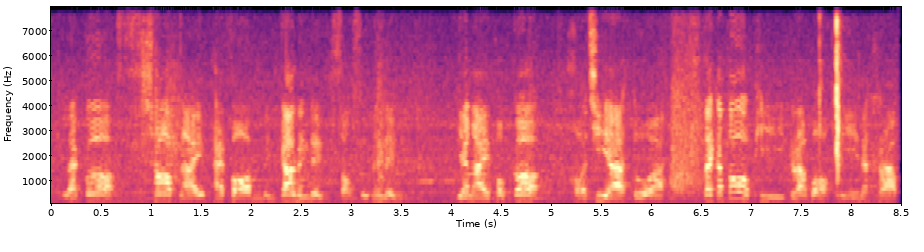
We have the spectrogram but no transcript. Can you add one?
ๆ แล้วก็ชอบในแพลตฟอร์ม 1911 2011 ยังไงผมก็ขอเชียร์ตัว s t a c c a t o P กระบอกนี้นะครับ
